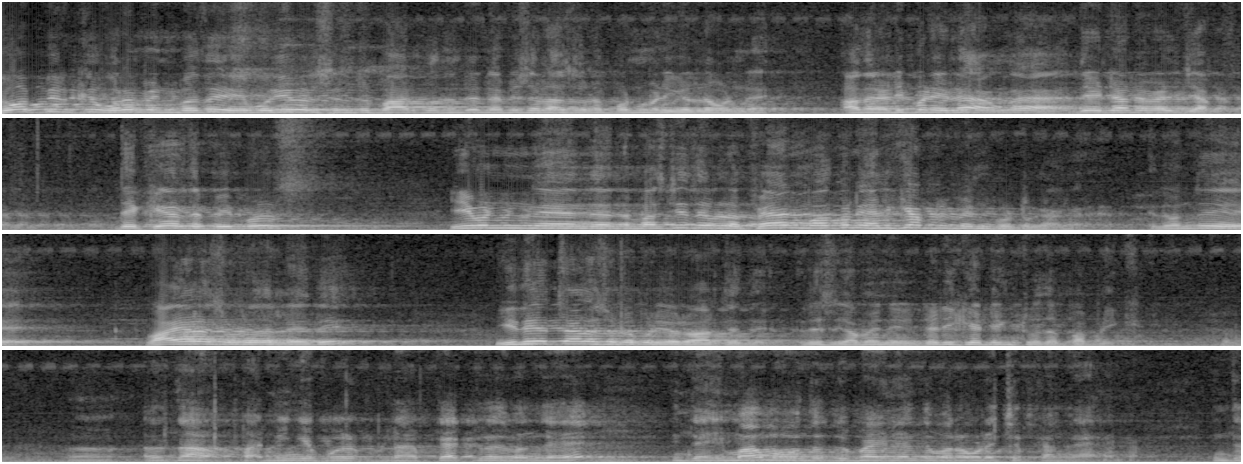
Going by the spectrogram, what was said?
தோப்பிற்கு உரம் என்பது ஒருவர் சென்று பார்ப்பது என்று நபிசல்லா சொல்ல பொன்மொழிகளில் ஒன்று அதன் அடிப்படையில் அவங்க they done well job they care the peoples even இந்த இந்த மஸ்ஜிதில் உள்ள ஃபேன் முதற்கொண்டு ஹெலிகாப்டர் ஃபேன் போட்டிருக்காங்க. இது வந்து வாயால் சொல்கிறதில்ல இது. இதயத்தால் சொல்லக்கூடிய ஒரு வார்த்தை இது. It is I mean dedicating to the public ah, அதுதான். இப்போ நீங்கள் நான் கேட்குறது வந்து இந்த இமாமை வந்து துபாயிலேருந்து வரவழைச்சிருக்காங்க இந்த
